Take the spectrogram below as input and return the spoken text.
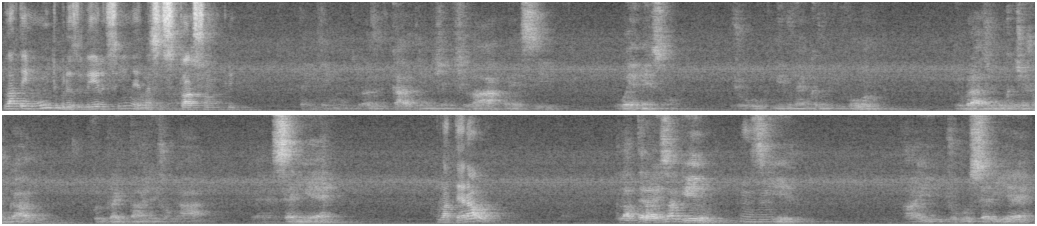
Lá tem muito brasileiro, assim, né? Nessa situação que. Tem, tem muito Brasil. Cara, tem gente lá, conheci o Emerson, jogou comigo na época no Livorno. No Brasil nunca tinha jogado, foi pra Itália jogar é, Série E. Lateral? Lateral e zagueiro, Uhum. esquerdo. Aí jogou Série E, é,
